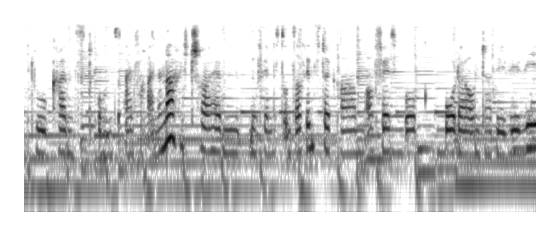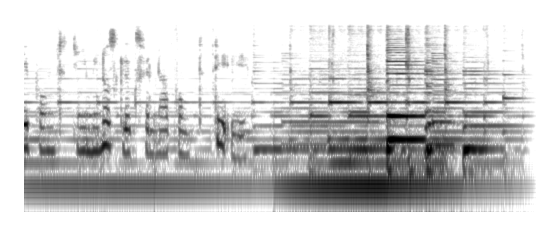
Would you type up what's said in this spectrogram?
Du kannst uns einfach eine Nachricht schreiben. Du findest uns auf Instagram, auf Facebook oder unter www.die-glücksfinder.de.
